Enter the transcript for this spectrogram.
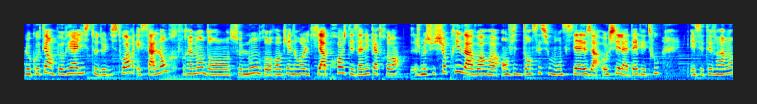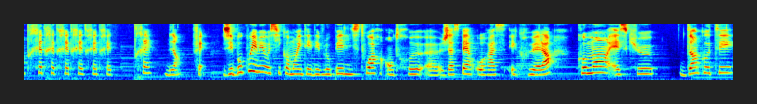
le côté un peu réaliste de l'histoire et ça l'ancre vraiment dans ce Londres rock'n'roll qui approche des années 80. Je me suis surprise à avoir euh, envie de danser sur mon siège, à hocher la tête et tout, et c'était vraiment très très très très très très très bien fait. J'ai beaucoup aimé aussi comment était développée l'histoire entre euh, Jasper, Horace et Cruella. Comment est-ce que d'un côté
